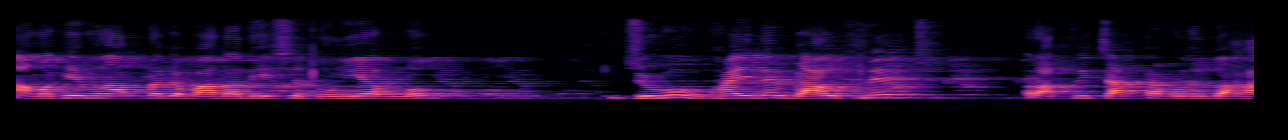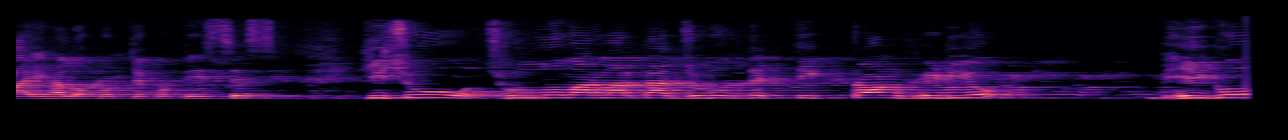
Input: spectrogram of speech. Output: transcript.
আমাকে এবং আপনাকে বাধা দিয়েছে দুনিয়ার লোক, যুবক ভাইদের গার্লফ্রেন্ড রাত্রি চারটা পর্যন্ত হাই হ্যালো করতে করতে শেষ কিছু ছুন্নমার মার্কা যুবকদের টিকটক ভিডিও, ভিগো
